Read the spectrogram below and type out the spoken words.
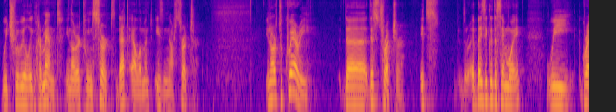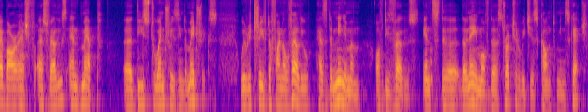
which we will increment in order to insert that element in our structure. In order to query the, this structure, it's basically the same way. We grab our hash, hash values and map uh, these two entries in the matrix. We retrieve the final value as the minimum of these values, hence the, the name of the structure, which is count min sketch.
